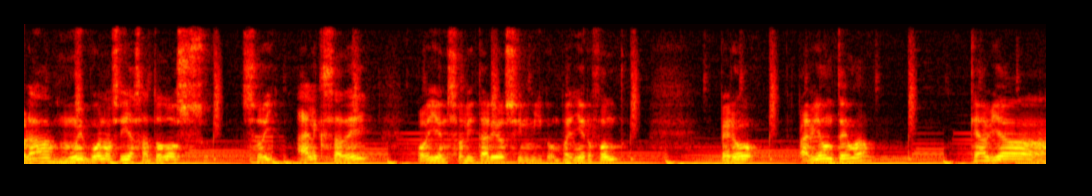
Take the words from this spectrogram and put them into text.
Hola, muy buenos días a todos. Soy Alex Adey, hoy en solitario sin mi compañero Font. Pero había un tema que había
